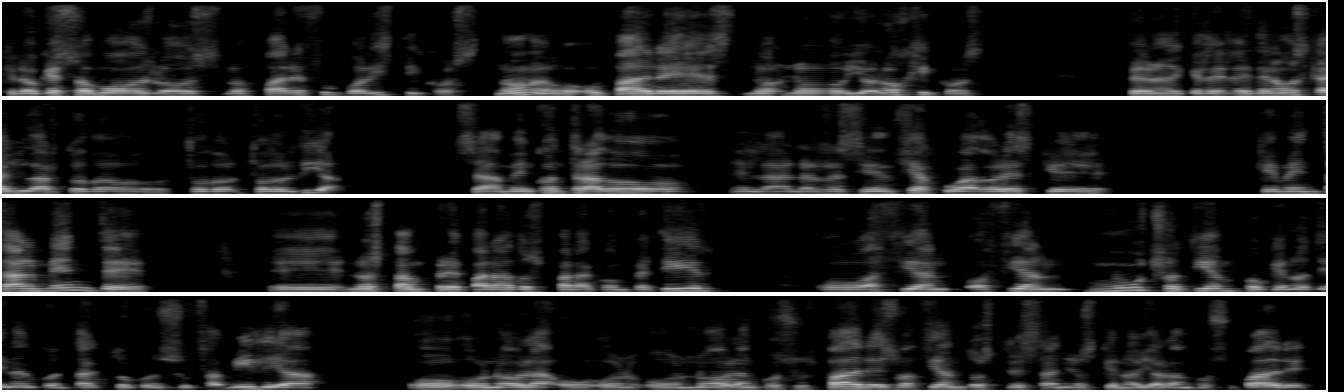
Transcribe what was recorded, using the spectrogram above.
Creo que somos los, los padres futbolísticos, ¿no? O, padres no, no, biológicos, pero en el que le, tenemos que ayudar todo, todo, todo el día. O sea, me he encontrado en la, residencia jugadores que, que mentalmente eh, no están preparados para competir o hacían, hacían mucho tiempo que no tienen contacto con su familia o, no habla, o, no hablan con sus padres o hacían dos, tres años que no hablan con su padre.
